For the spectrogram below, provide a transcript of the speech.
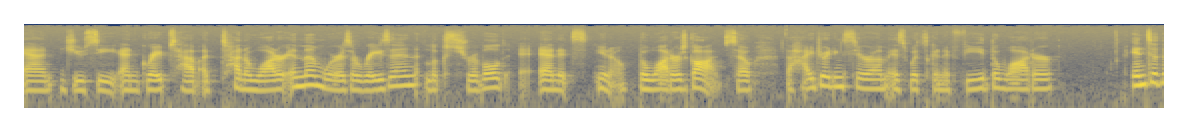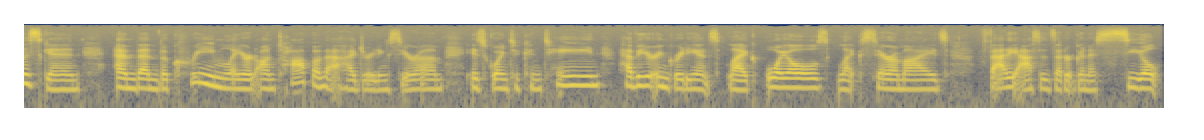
and juicy. And grapes have a ton of water in them, whereas a raisin looks shriveled and it's, you know, the water's gone. So the hydrating serum is what's going to feed the water into the skin, and then the cream layered on top of that hydrating serum is going to contain heavier ingredients like oils, like ceramides, fatty acids that are going to seal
